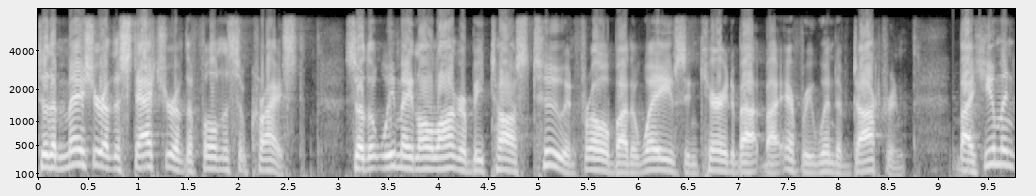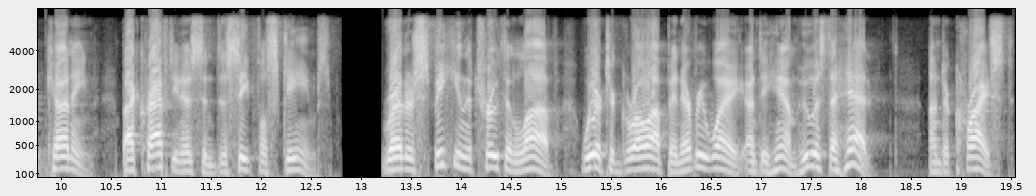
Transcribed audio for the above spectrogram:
to the measure of the stature of the fullness of Christ, so that we may no longer be tossed to and fro by the waves and carried about by every wind of doctrine, by human cunning, by craftiness and deceitful schemes. Rather, speaking the truth in love, we are to grow up in every way unto Him who is the head, unto Christ,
